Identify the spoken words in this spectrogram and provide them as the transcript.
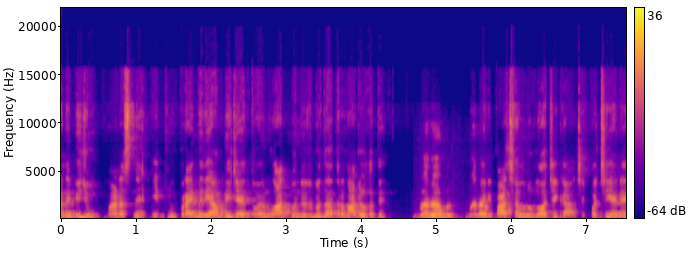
અને બીજું માણસને એટલું પ્રાઇમરી આવડી જાય તો એનું આત્મનિર્ભરતા તરફ આગળ વધે. બરાબર બરાબર. એની પાછળનું લોજિક આ છે. પછી એને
